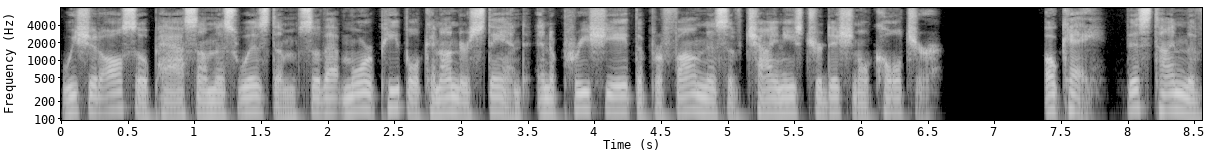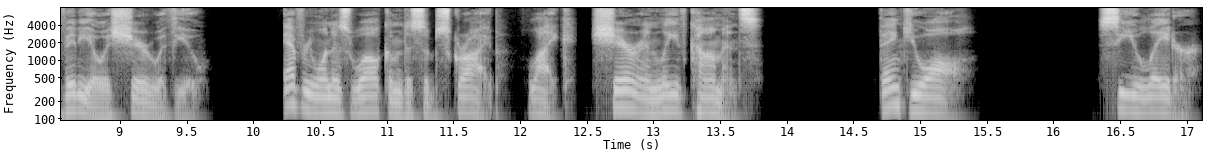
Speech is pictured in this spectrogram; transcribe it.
we should also pass on this wisdom so that more people can understand and appreciate the profoundness of Chinese traditional culture. Okay, this time the video is shared with you. Everyone is welcome to subscribe, like, share and leave comments. Thank you all. See you later.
